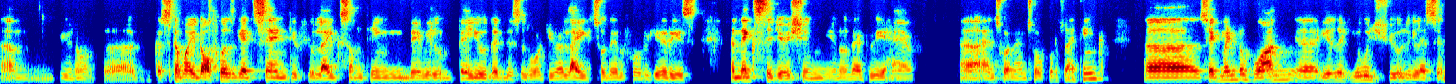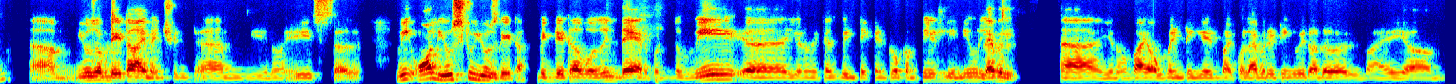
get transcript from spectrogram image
Um, you know, customized offers get sent. If you like something, they will tell you that this is what you like. So therefore, here is the next suggestion. You know that we have, uh, and so on and so forth. So I think uh, segment of one uh, is a huge, huge lesson. Um, use of data I mentioned, um, you know, is uh, we all used to use data. Big data wasn't there, but the way uh, you know it has been taken to a completely new level. Uh, you know, by augmenting it, by collaborating with others, by um,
